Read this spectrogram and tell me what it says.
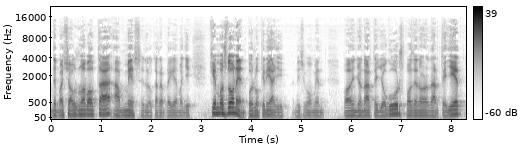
de baixar una volta al mes el que arrepleguem allí què ens donen? Pues el que n'hi ha allí en aquest moment poden donar-te iogurts poden donar-te llet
